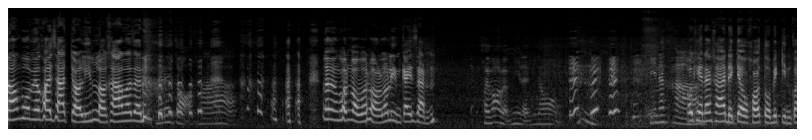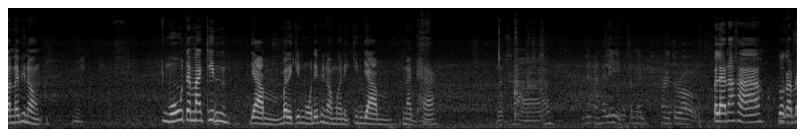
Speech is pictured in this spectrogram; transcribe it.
น้องพูดไม่ค่อยชัดจ่อลิ้นเหรอคะมาจันไม่ได้เจาะค่ะแล้วเป็นคนบอกว่าท้องแล้วลิ้นไกลสันคอยว่าแบบนี้แหละพี่น้อง นี่นะคะโอเคนะคะ เดี๋ยวเกี่ยวขอตัวไปกินก่อนนะพี่น้อง หมูจะมากินยำไม่ได้กินหมูได้พี่น้องเมื่อนี้กินยำนะคะ นะคะอาหารทะเลมันจะเป็นคอเลสเตอรอลไปแล้วนะคะพวกกันไป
